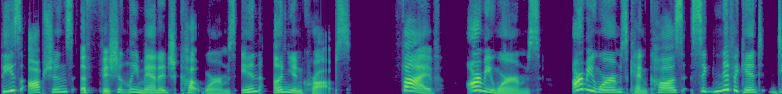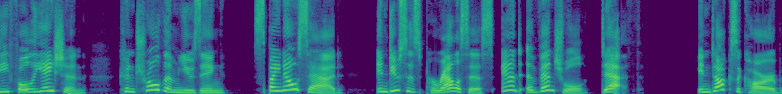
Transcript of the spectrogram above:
These options efficiently manage cutworms in onion crops. 5. Armyworms. Armyworms can cause significant defoliation. Control them using spinosad, induces paralysis and eventual death. Indoxacarb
